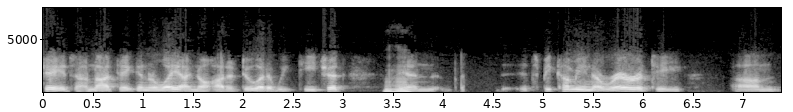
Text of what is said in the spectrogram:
shades. I'm not taking it away. I know how to do it. We teach it, mm-hmm. and it's becoming a rarity. Um,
